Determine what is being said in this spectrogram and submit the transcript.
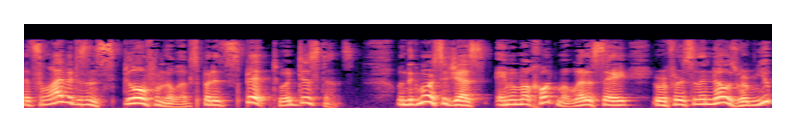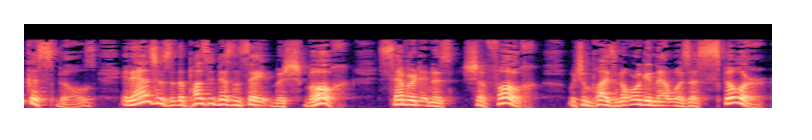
that saliva doesn't spill from the lips, but it's spit to a distance. When the Gemara suggests Ema let us say it refers to the nose where mucus spills, it answers that the pasuk doesn't say b'shvoch, severed in his shafoch, which implies an organ that was a spiller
